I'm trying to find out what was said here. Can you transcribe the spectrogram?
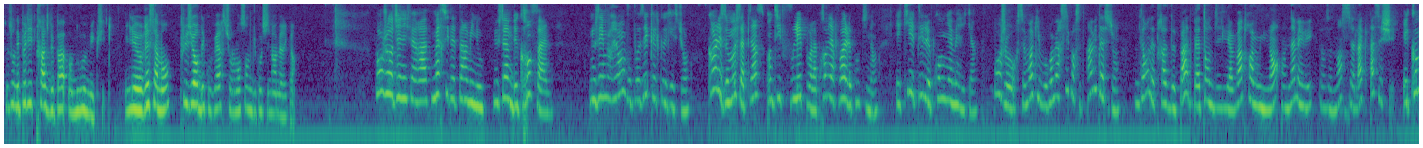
Ce sont des petites traces de pas au Nouveau-Mexique. Il y a eu récemment plusieurs découvertes sur l'ensemble du continent américain. Bonjour Jennifer Raff, merci d'être parmi nous. Nous sommes de grands fans. Nous aimerions vous poser quelques questions. Quand les Homo sapiens ont-ils foulé pour la première fois le continent? Et qui était le premier Américain? Bonjour, c'est moi qui vous remercie pour cette invitation. Nous avons des traces de pas datant d'il y a 23 000 ans en Amérique, dans un ancien lac asséché. Et comment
